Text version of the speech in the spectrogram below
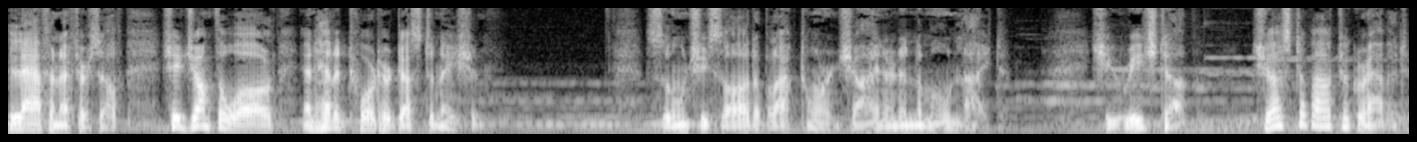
Laughing at herself, she jumped the wall and headed toward her destination. Soon she saw the blackthorn shining in the moonlight. She reached up, just about to grab it,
